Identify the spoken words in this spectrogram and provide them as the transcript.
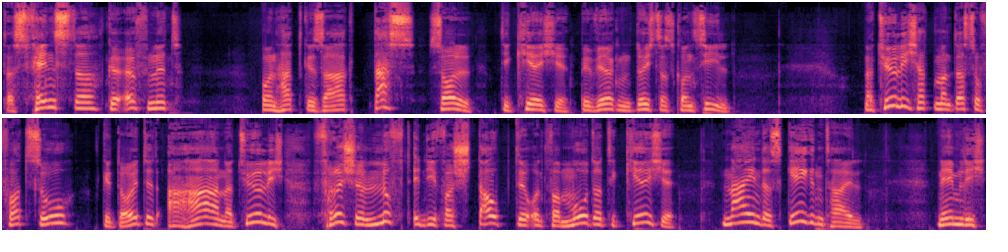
das Fenster geöffnet und hat gesagt, das soll die Kirche bewirken durch das Konzil. Natürlich hat man das sofort so gedeutet, aha, natürlich, frische Luft in die verstaubte und vermoderte Kirche. Nein, das Gegenteil, nämlich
